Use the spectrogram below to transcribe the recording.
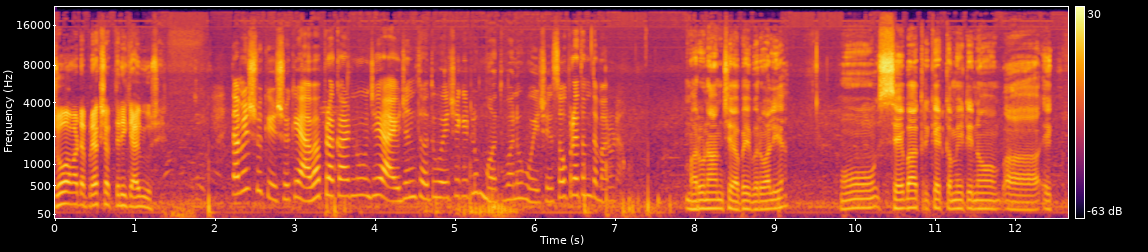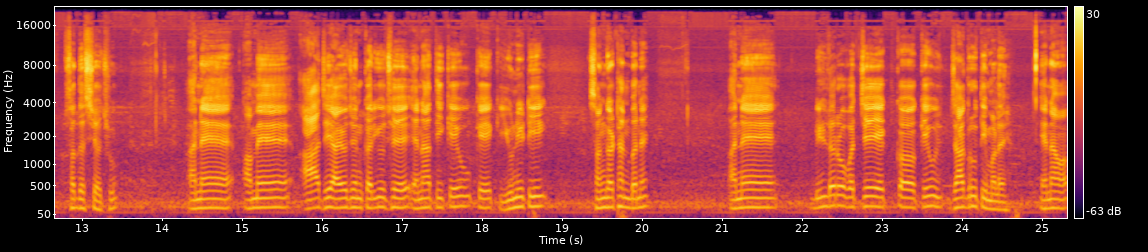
જોવા માટે પ્રેક્ષક તરીકે આવ્યું છે. તમે શું કહેશો કે આવા પ્રકારનું જે આયોજન થતું હોય છે કેટલું મહત્વનું હોય છે? સૌપ્રથમ તમારું નામ. મારું નામ છે અભય બરવાલિયા. હું સેબા ક્રિકેટ કમિટીનો એક સદસ્ય છું. અને અમે આ જે આયોજન કર્યું છે એનાથી કેવું કે એક યુનિટી સંગઠન બને. અને બિલ્ડરો વચ્ચે એક કેવું જાગૃતિ મળે? એના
